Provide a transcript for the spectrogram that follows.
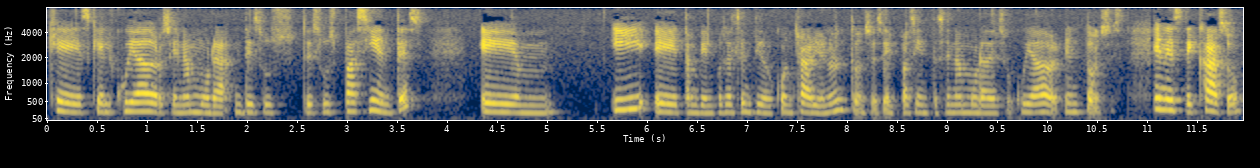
que es que el cuidador se enamora de sus, de sus pacientes eh, y eh, también pues el sentido contrario, ¿no? Entonces el paciente se enamora de su cuidador. Entonces, en este caso,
